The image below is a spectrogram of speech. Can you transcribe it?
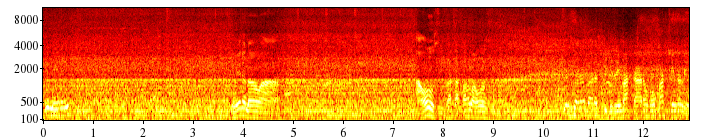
Primeiro, hein? Não, a... A 11, plataforma 11. E os Guanabaras que desembarcaram vão partindo ali.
